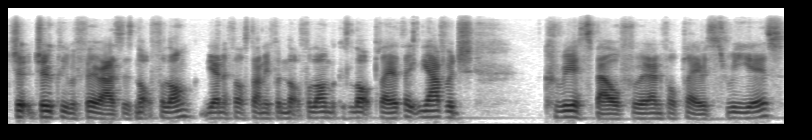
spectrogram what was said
j- jokingly refer as as not for long. The NFL standing for not for long because a lot of players, I think the average career spell for an NFL player is three years.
